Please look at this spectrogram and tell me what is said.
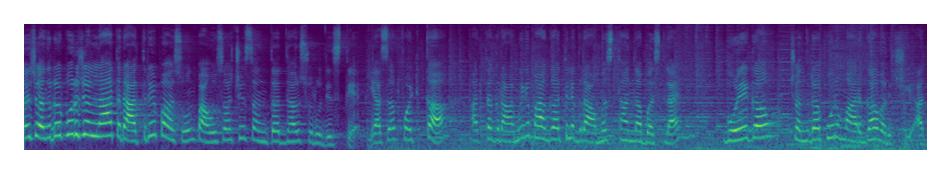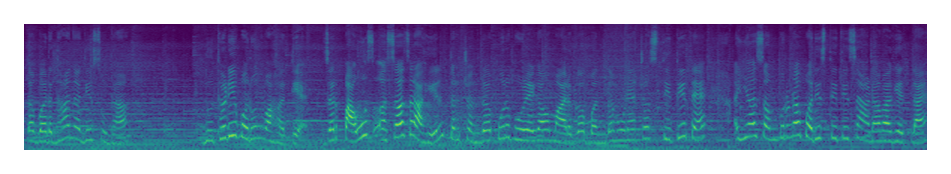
तर चंद्रपूर जिल्ह्यात रात्रीपासून पावसाची संततधार सुरू दिसते याचा फटका आता ग्रामीण भागातील ग्रामस्थांना बसलाय. बोळेगाव चंद्रपूर मार्गावरची आता वर्धा नदी सुद्धा दुथडी भरून वाहते जर पाऊस असाच राहील तर चंद्रपूर भोळेगाव मार्ग बंद होण्याच्या स्थितीत आहे. या संपूर्ण परिस्थितीचा आढावा घेतलाय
